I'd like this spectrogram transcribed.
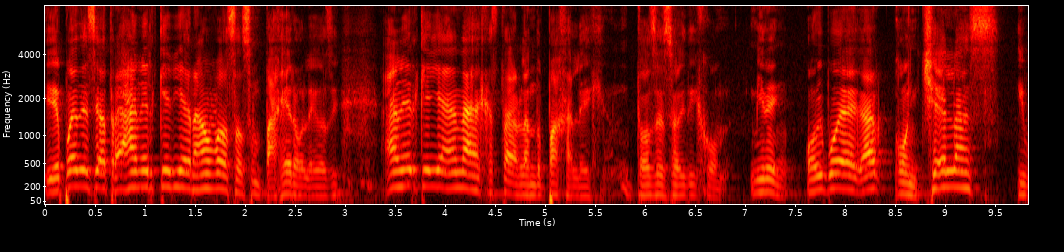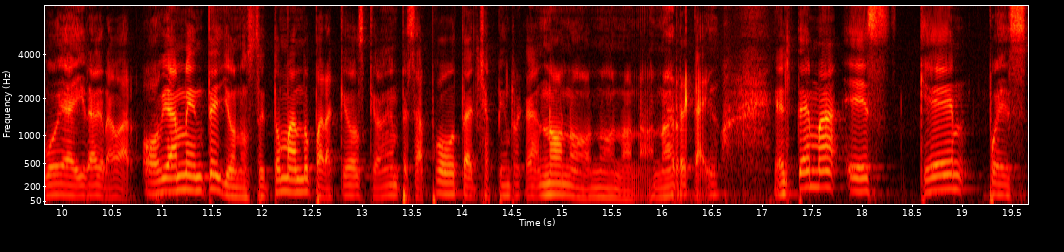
Y después decía otra, a ver qué día grabamos, vos sos un pajero, le digo así. A ver qué día, nada que estar hablando paja, le dije. Entonces hoy dijo, miren, hoy voy a llegar con chelas y voy a ir a grabar. Obviamente yo no estoy tomando para aquellos que van a empezar, puta, el chapín recaído. No, no, no, no, no, no he recaído. El tema es que pues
